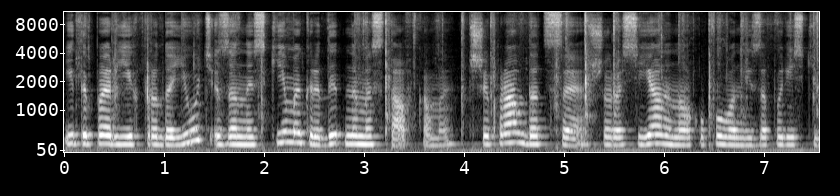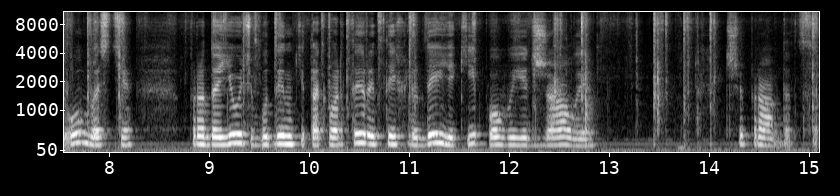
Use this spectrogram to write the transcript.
і тепер їх продають за низькими кредитними ставками. Чи правда це, що росіяни на окупованій Запорізькій області продають будинки та квартири тих людей, які повиїжджали? Чи правда це?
